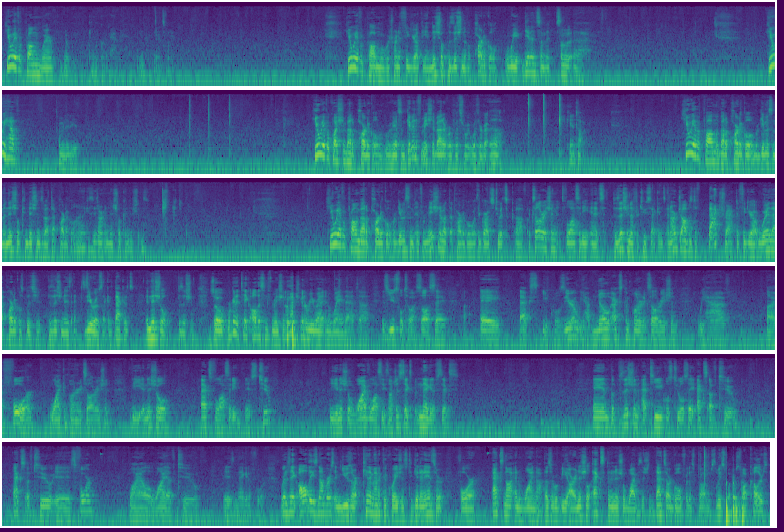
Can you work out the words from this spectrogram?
Here we have a problem where, nope, don't go back. That's fine. Here we have a problem where we're trying to figure out the initial position of a particle, where we're given some, some, uh, here we have, I'm an idiot. Here we have a question about a particle where we have some given information about it with, with regard. Ugh, can't talk. Here we have a problem about a particle and we're given some initial conditions about that particle. I guess these aren't initial conditions. Here we have a problem about a particle. We're given some information about that particle with regards to its uh, acceleration, its velocity, and its position after two seconds. And our job is to backtrack to figure out where that particle's position, position is at zero seconds, back its initial position. So we're going to take all this information. I'm actually going to rewrite in a way that uh, is useful to us. So I'll say uh, a x equals zero. We have no x component acceleration. We have uh, four y component acceleration. The initial x velocity is 2 the initial y velocity is not just 6, but negative 6. And the position at t equals 2 will say x of 2. x of 2 is 4, while y of 2 is negative 4. We're going to take all these numbers and use our kinematic equations to get an answer for x naught and y naught. Those will be our initial x and initial y position. That's our goal for this problem. So let me swap, swap colors.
